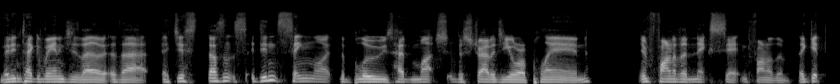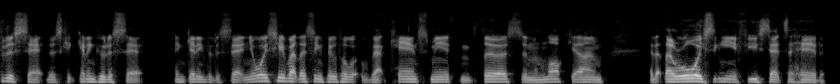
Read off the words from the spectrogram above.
They didn't take advantage of that. It just doesn't. It didn't seem like the Blues had much of a strategy or a plan in front of the next set in front of them. They get through the set. They just keep getting through the set and getting through the set. And you always hear about those things. People talk about Cam Smith and Thurston and Lockyer, and, they were always thinking a few sets ahead.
